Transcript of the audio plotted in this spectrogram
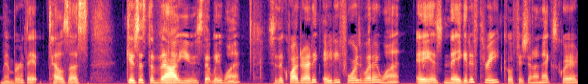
Remember, that tells us, gives us the values that we want. So the quadratic 84 is what I want. A is negative 3, coefficient on x squared.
